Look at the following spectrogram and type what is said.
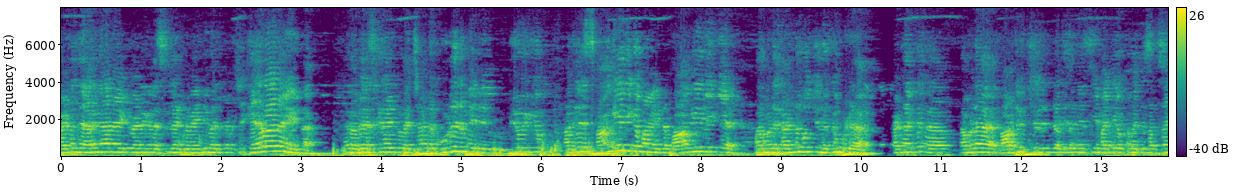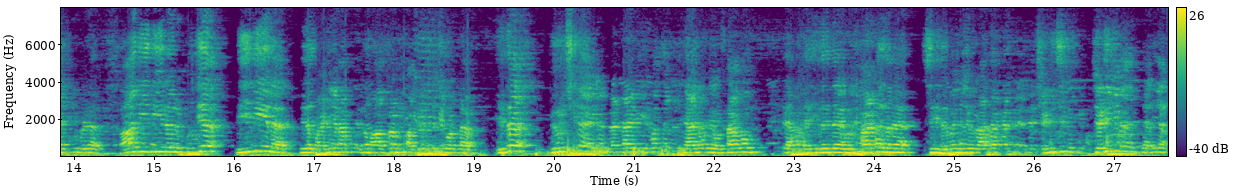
പെട്ടെന്ന് ഇറങ്ങാനായിട്ട് വേണമെങ്കിൽ എസ്കലേറ്റർ വേണ്ടി വരും. പക്ഷെ കയറാനായിട്ട് ഒരു എസ്കലേറ്റർ വെച്ചാൽ കൂടുതൽ പേര് ഉപയോഗിക്കും. അങ്ങനെ സാങ്കേതികമായിട്ട് ഭാവിയിലേക്ക് നമ്മൾ കണ്ടുമുട്ടി നിൽക്കുമ്പോൾ നമ്മുടെ ആർട്ടിഫിഷ്യൽ ഇന്റലിജൻസ് മറ്റൊക്കെ വെച്ച് സംസാരിക്കുമ്പോൾ ആ രീതിയിൽ ഒരു പുതിയ രീതിയിൽ ഇത് പണിയണം എന്ന് മാത്രം അഭ്യർത്ഥിച്ചുകൊണ്ട് ഇത് തീർച്ചയായും രണ്ടായിരത്തി ഇരുപത്തെട്ടിൽ ഞാനിവിടെ ഉണ്ടാകും. ഇതിന്റെ ഉദ്ഘാടനത്തിന് ശ്രീ തിരുവഞ്ചൂർ എന്നെ ക്ഷണിച്ചില്ലെങ്കിൽ ക്ഷണിക്കുമെന്ന് എനിക്കറിയാം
